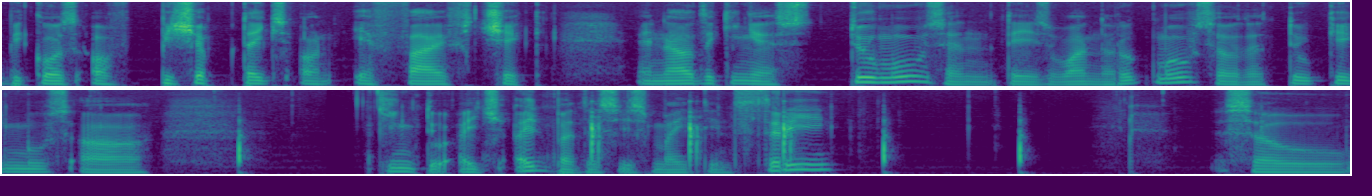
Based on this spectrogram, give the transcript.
because of bishop takes on f5 check. And now the king has two moves and there's one rook move. So the two king moves are king to h8, but this is mate in 3. So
